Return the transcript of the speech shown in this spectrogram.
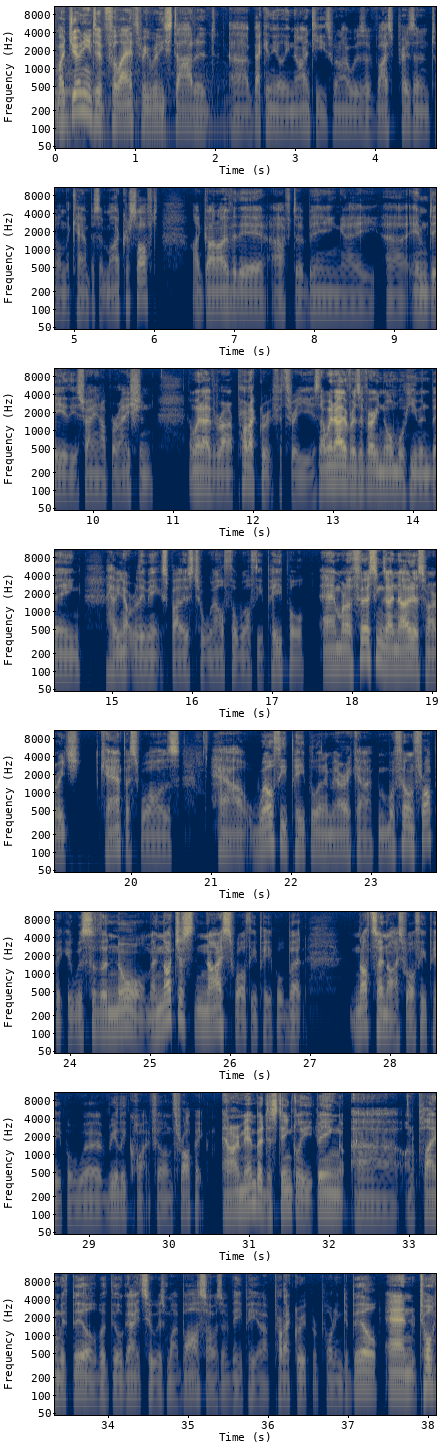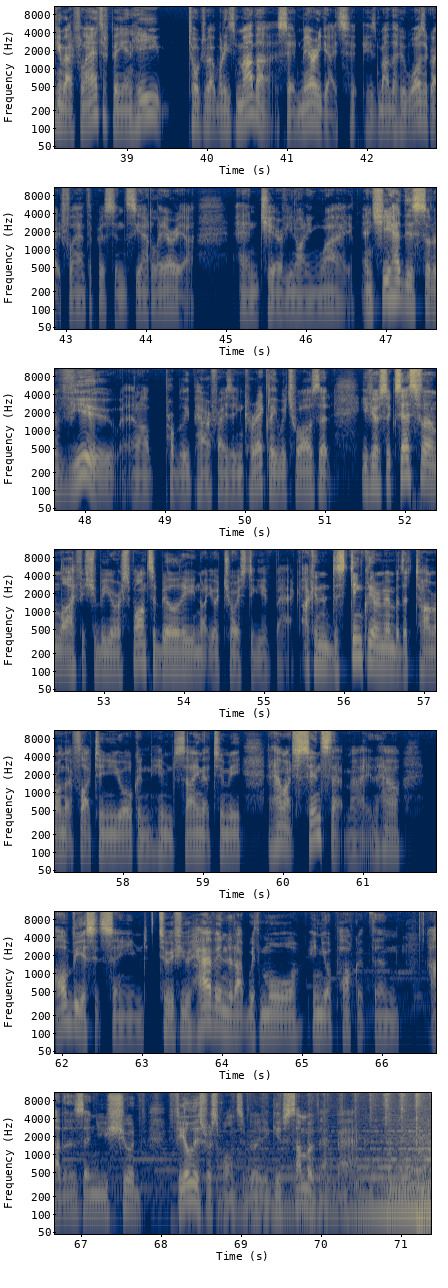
My journey into philanthropy really started uh, back in the early 90s when I was a vice president on the campus at Microsoft. I'd gone over there after being a uh, MD of the Australian operation and went over to run a product group for three years. I went over as a very normal human being, having not really been exposed to wealth or wealthy people. And one of the first things I noticed when I reached campus was how wealthy people in America were philanthropic. It was sort of the norm, and not just nice wealthy people, but not so nice wealthy people were really quite philanthropic. And I remember distinctly being uh, on a plane with Bill, with Bill Gates, who was my boss. I was a VP of a product group reporting to Bill and talking about philanthropy. And he talked about what his mother said, Mary Gates, his mother, who was a great philanthropist in the Seattle area and chair of United Way. And she had this sort of view, and I'll probably paraphrase it incorrectly, which was that if you're successful in life, it should be your responsibility, not your choice to give back. I can distinctly remember the time on that flight to New York and him saying that to me and how much sense that made and how obvious it seemed to if you have ended up with more in your pocket than others, then you should feel this responsibility to give some of that back.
